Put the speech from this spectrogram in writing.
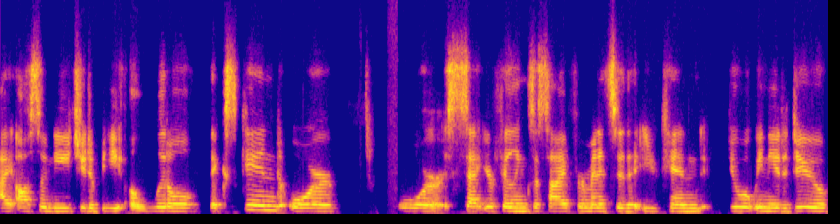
I also need you to be a little thick skinned or or set your feelings aside for a minute so that you can do what we need to do.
